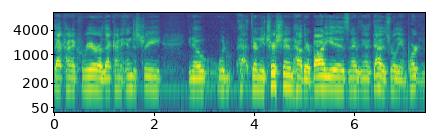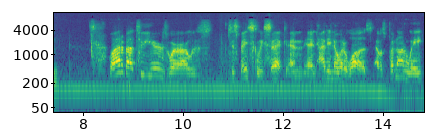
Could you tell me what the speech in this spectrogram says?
that kind of career or that kind of industry, you know, would their nutrition, how their body is, and everything like that is really important. Well, I had about two years where I was just basically sick, and and I didn't know what it was. I was putting on weight.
